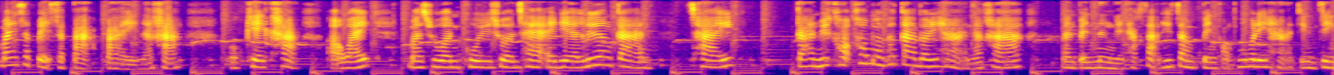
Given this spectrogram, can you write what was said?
ไม่สเปะสปะไปนะคะ โอเคค่ะ เอาไว้มาชวนคุยชวนแชร์ไอเดียเรื่องการใช้การวิเคราะห์ข้อมูลเพื่อการบริหารนะคะ มันเป็นหนึ่งในทักษะที่จำเป็นของผู้บริหารจริง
